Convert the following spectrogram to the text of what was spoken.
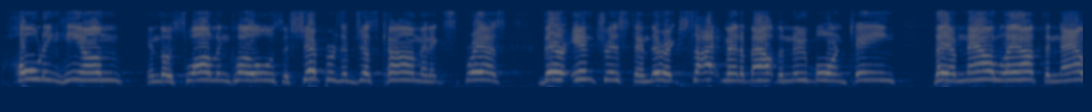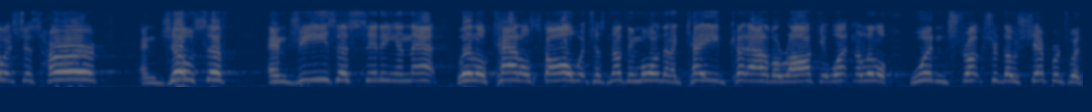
holding him in those swaddling clothes. The shepherds have just come and expressed their interest and their excitement about the newborn king. They have now left, and now it's just her and Joseph and Jesus sitting in that little cattle stall, which is nothing more than a cave cut out of a rock. It wasn't a little wooden structure. Those shepherds would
